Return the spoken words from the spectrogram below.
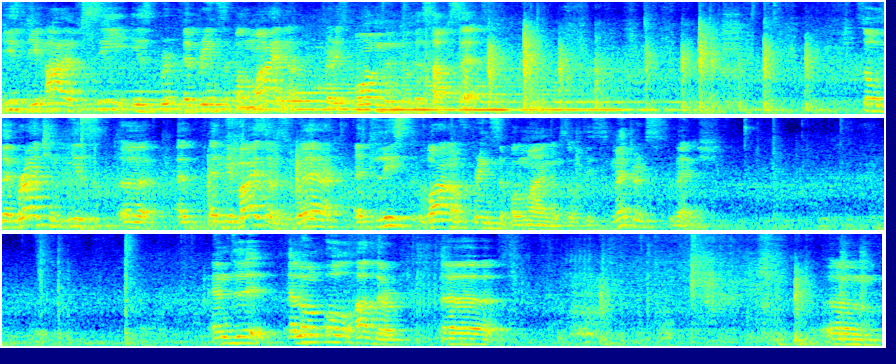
This di of is pr- the principal minor corresponding to the subset So the branching is uh, divisors where at least one of principal minors of this matrix vanish. And uh, along all other uh, um,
